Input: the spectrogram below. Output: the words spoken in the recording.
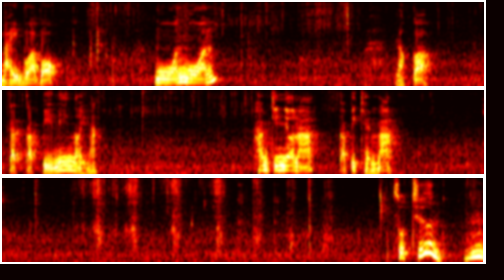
ใบบัวบก ม้วนม้วนแล้วก็ตัดกะปินิ่งหน่อยนะห้ามกินเยอะนะกะปิเค็มมากสดชื่นอืม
